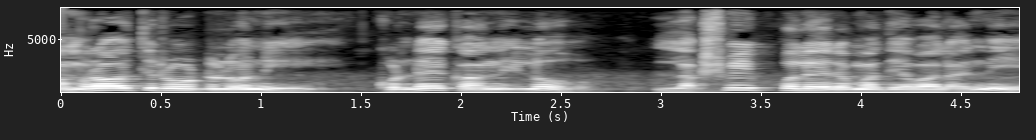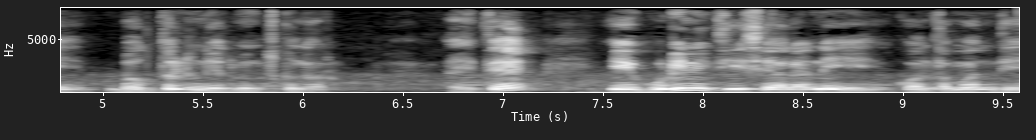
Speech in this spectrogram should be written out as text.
అమరావతి రోడ్డులోని కొండే కాలనీలో లక్ష్మీ పోలేరమ్మ దేవాలయాన్ని భక్తులు నిర్మించుకున్నారు. అయితే ఈ గుడిని తీసేయాలని కొంతమంది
